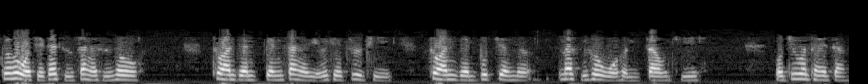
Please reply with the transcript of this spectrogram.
过后我写在纸上的时候，突然间边上有一些字体突然间不见了。那时候我很着急，我就问台长，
